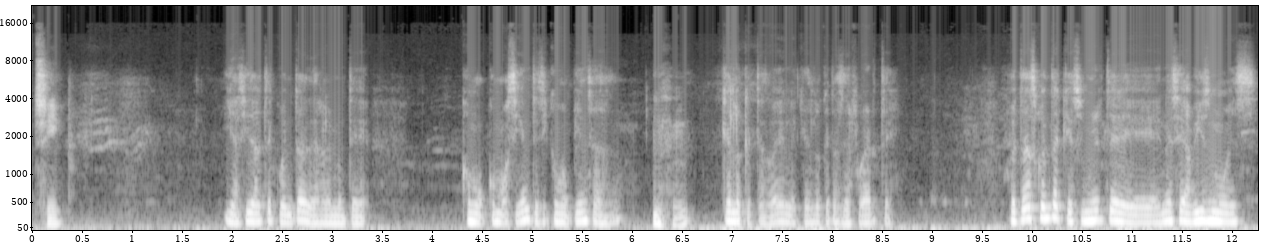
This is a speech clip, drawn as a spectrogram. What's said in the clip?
Sí. Y así darte cuenta de realmente cómo, cómo sientes y cómo piensas, ¿no? Qué es lo que te duele, qué es lo que te hace fuerte. Pero te das cuenta que sumirte en ese abismo es,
